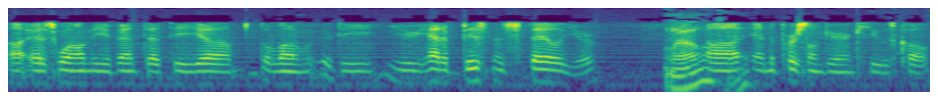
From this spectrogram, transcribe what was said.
uh, as well in the event that the uh, the loan the you had a business failure Well, uh, and the personal guarantee was called.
